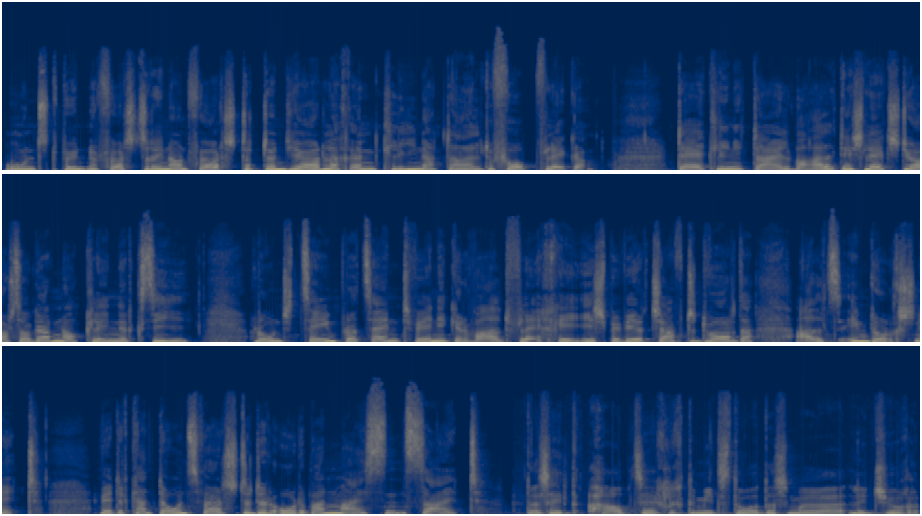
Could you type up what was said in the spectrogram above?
Und die Bündner Försterinnen und Förster pflegen jährlich einen kleinen Teil davon. Pflegen. Der kleine Teil Wald war letztes Jahr sogar noch kleiner. Rund 10% weniger Waldfläche ist bewirtschaftet worden als im Durchschnitt, wie der Kantonsförster der Urban Meissen sagt. Das hat hauptsächlich damit zu tun, dass wir äh, letztes Jahr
